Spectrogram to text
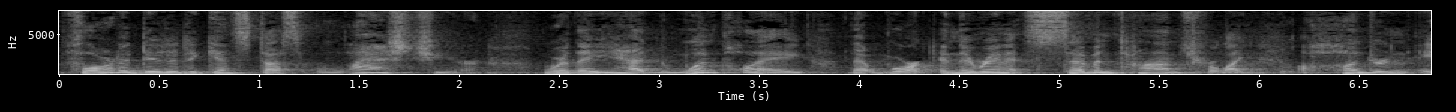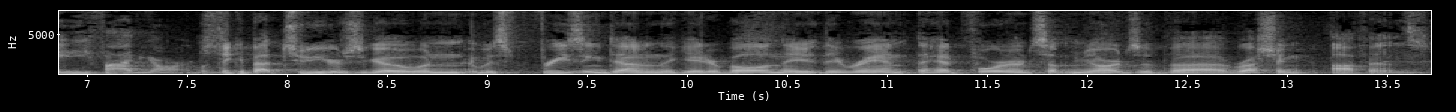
Florida did it against us last year, where they had one play that worked, and they ran it seven times for like 185 yards. Think about two years ago when it was freezing down in the Gator Bowl, and they, they ran they had 400 something yards of uh, rushing offense.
